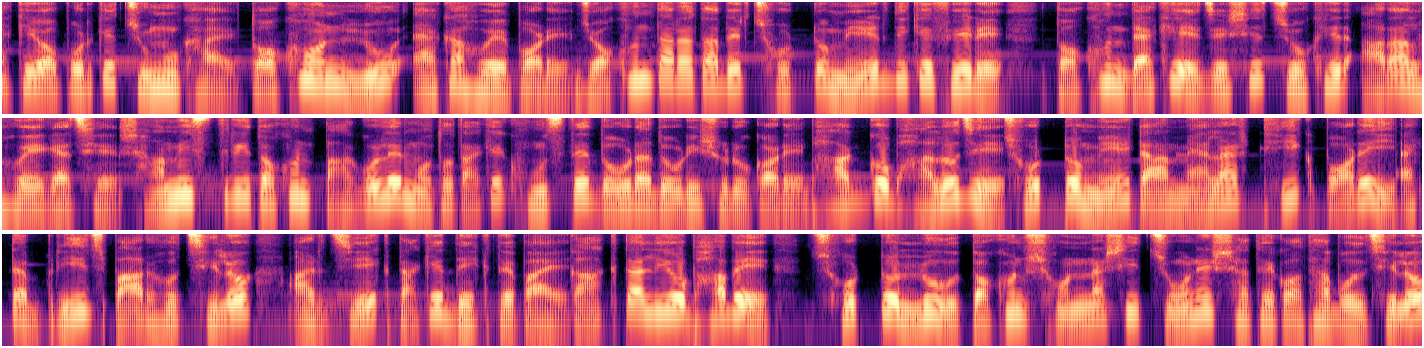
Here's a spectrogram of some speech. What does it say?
একে অপরকে চুমু খায়। তখন লু একা হয়ে পড়ে। যখন তারা তাদের ছোট্ট মেয়ের দিকে ফেরে, তখন দেখে যে সে চোখের আড়াল হয়ে গেছে। স্বামী স্ত্রী তখন পাগলের মতো তাকে খুঁজতে দৌড়াদৌড়ি শুরু করে। ভাগ্য ভালো যে ছোট্ট মেয়েটা মেলার ঠিক পরেই একটা ব্রিজ পার হচ্ছিল, আর জেক তাকে দেখতে পায়। কাকতালীয় ভাবে ছোট্ট লু তখন সন্ন্যাসী চোনের সাথে কথা বলছিল,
